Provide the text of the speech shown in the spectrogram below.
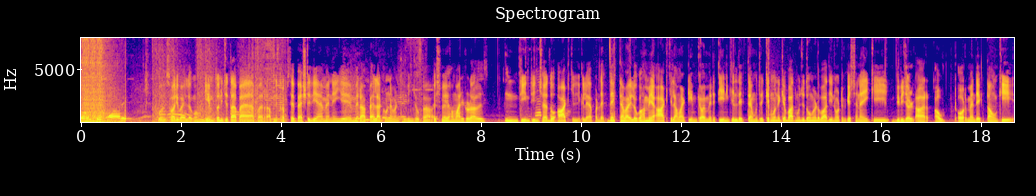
बहुत अरे कोई सॉरी भाई लोगों गेम तो नहीं जिता पाया, पर अपनी तरफ़ से बेस्ट दिया है मैंने। ये मेरा पहला टूर्नामेंट था विंजो का। इसमें हमारी टोटल तीन तीन छः दो, आठ किल निकले हैं, पर देख, देखते हैं भाई लोगों, हमें आठ किल हमारी टीम के और मेरे तीन किल देखते हैं मुझे। होने के बाद, मुझे दो मिनट बाद ही नोटिफिकेशन आई कि रिज़ल्ट आर आउट और मैं देखता हूँ कि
